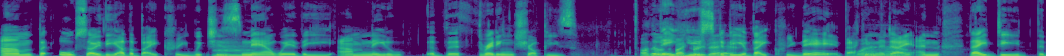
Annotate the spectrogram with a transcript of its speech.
Um, but also the other bakery, which is Mm. now where the um, needle, the threading shop is Oh, there there used to be a bakery there back in the day, and they did the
